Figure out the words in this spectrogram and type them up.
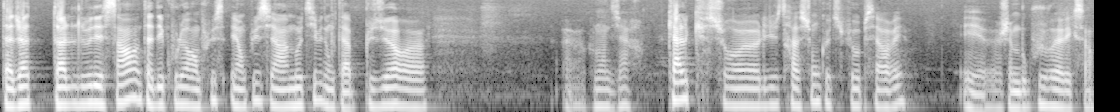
t'as déjà t'as le dessin, t'as des couleurs en plus, et en plus il y a un motif, donc t'as plusieurs. euh, euh, comment dire Calques sur l'illustration que tu peux observer. Et j'aime beaucoup jouer avec ça.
